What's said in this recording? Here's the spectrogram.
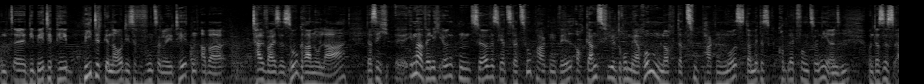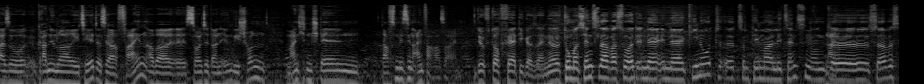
Und äh, die BTP bietet genau diese Funktionalitäten, aber teilweise so granular, dass ich äh, immer, wenn ich irgendeinen Service jetzt dazu packen will, auch ganz viel drumherum noch dazu packen muss, damit es komplett funktioniert. Mhm. Und das ist also, Granularität ist ja fein, aber es sollte dann irgendwie schon manchen Stellen darf es ein bisschen einfacher sein. Dürfte auch fertiger sein. Ne? Thomas Jensler, warst du heute in der, in der Keynote äh, zum Thema Lizenzen und äh, Service?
